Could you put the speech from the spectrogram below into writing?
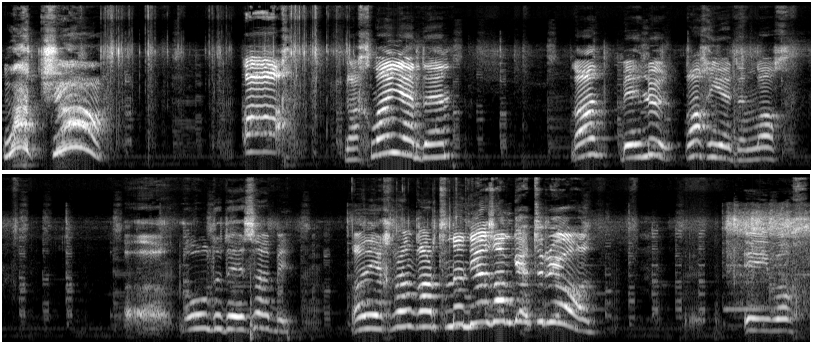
Watcha! Ah! Kalk lan yerden. Lan Behlül kalk yerden kalk. Aa, ne oldu DS abi? Lan ekran kartına niye zam getiriyorsun? Eyvah.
